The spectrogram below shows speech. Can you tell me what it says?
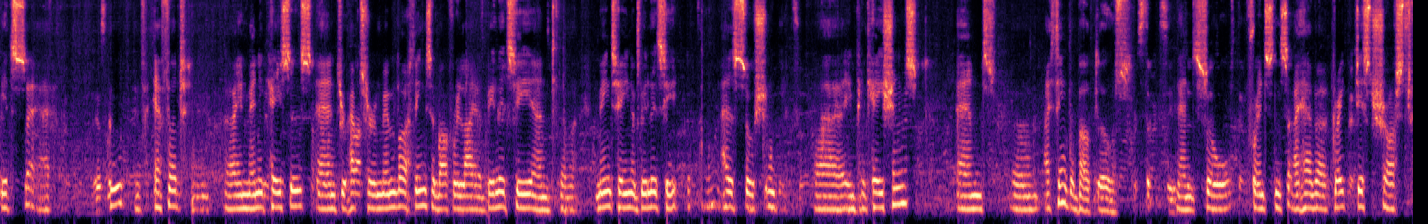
It's a group of effort uh, in many cases, and you have to remember things about reliability and uh, maintainability has social uh, implications, and uh, I think about those. And so, for instance, I have a great distrust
